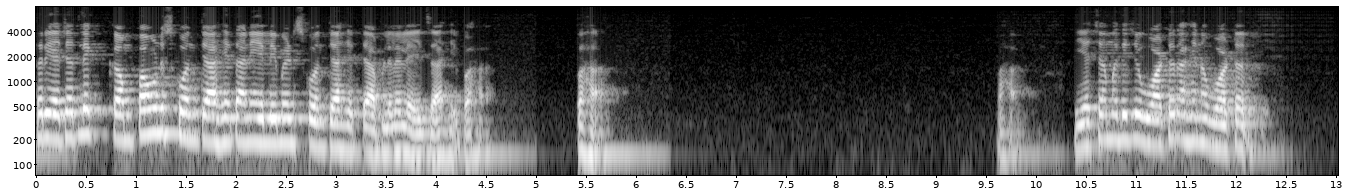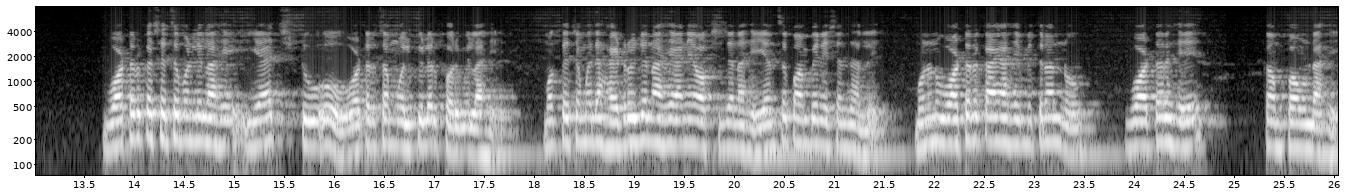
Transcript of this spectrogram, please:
तर याच्यातले कंपाऊंड्स कोणते आहेत आणि एलिमेंट्स कोणते आहेत ते आपल्याला लिहायचं आहे पहा. पहा. पहा. याच्यामध्ये जे वॉटर आहे ना वॉटर वॉटर कशाचं बनलेलं आहे? एच टू ओ वॉटरचा मॉलिक्युलर फॉर्म्युला आहे. मग त्याच्यामध्ये हायड्रोजन आहे आणि ऑक्सिजन आहे. यांचं कॉम्बिनेशन झालं आहे म्हणून वॉटर काय आहे मित्रांनो? वॉटर हे कंपाऊंड आहे.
